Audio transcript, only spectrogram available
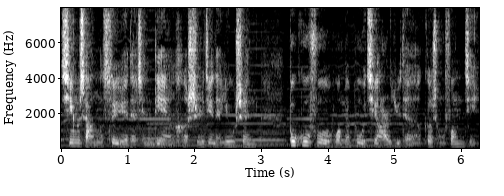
欣赏岁月的沉淀和时间的幽深。不辜负我们不期而遇的各种风景，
